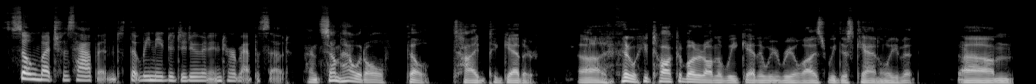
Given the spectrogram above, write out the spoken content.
so much has happened that we needed to do an interim episode. And somehow it all felt tied together. Uh, and we talked about it on the weekend and we realized we just can't leave it. Um,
